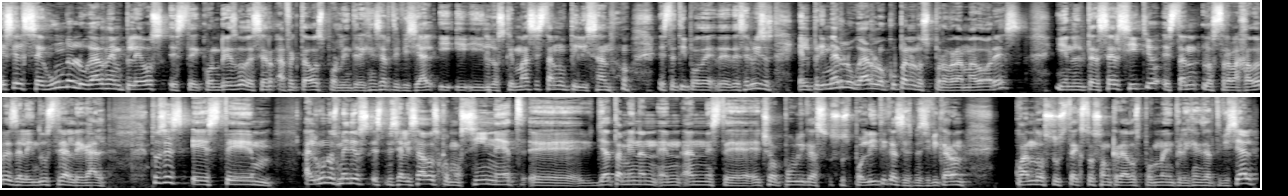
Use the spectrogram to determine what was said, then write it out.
es el segundo lugar de empleos este, con riesgo de ser afectados por la inteligencia artificial y, los que más están utilizando este tipo de, servicios. El primer lugar lo ocupan los programadores y en el tercer sitio están los trabajadores de la industria legal. Entonces, este, algunos medios especializados como CNET eh, ya también han, este, hecho públicas sus políticas y especificaron cuando sus textos son creados por una inteligencia artificial.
